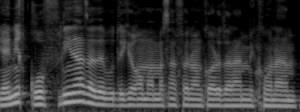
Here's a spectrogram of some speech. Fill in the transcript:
یعنی قفلی نزده بوده که آقا من مثلا فلان کارو دارم می‌کنم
